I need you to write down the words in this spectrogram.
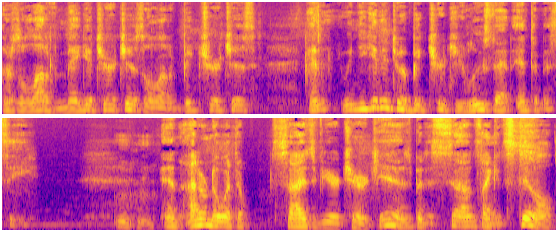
there's a lot of mega churches, a lot of big churches, and when you get into a big church, you lose that intimacy. And I don't know what the size of your church is, but it sounds like it's still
